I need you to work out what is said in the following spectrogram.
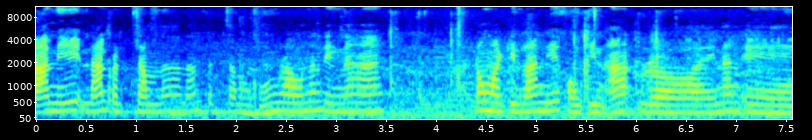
ร้านนี้ร้านประจำนะร้านประจำของเรานั่นเองนะคะต้องมากินร้านนี้ของกินอร่อยนั่นเอง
